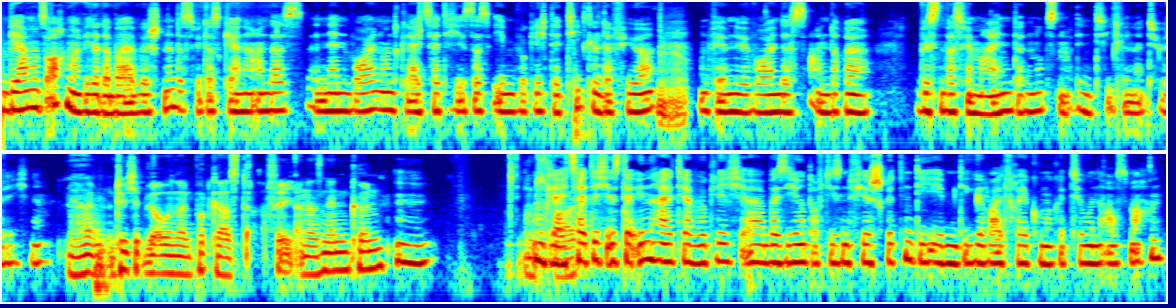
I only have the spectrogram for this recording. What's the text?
wir haben uns auch immer wieder dabei erwischt, ne, dass wir das gerne anders nennen wollen und gleichzeitig ist das eben wirklich der Titel dafür. Ja. Und wenn wir wollen, dass andere wissen, was wir meinen, dann nutzen wir den Titel natürlich. Ne? Ja, natürlich hätten wir auch unseren Podcast völlig anders nennen können. Mhm. Und, und gleichzeitig ist der Inhalt ja wirklich äh, basierend auf diesen vier Schritten, die eben die gewaltfreie Kommunikation ausmachen.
